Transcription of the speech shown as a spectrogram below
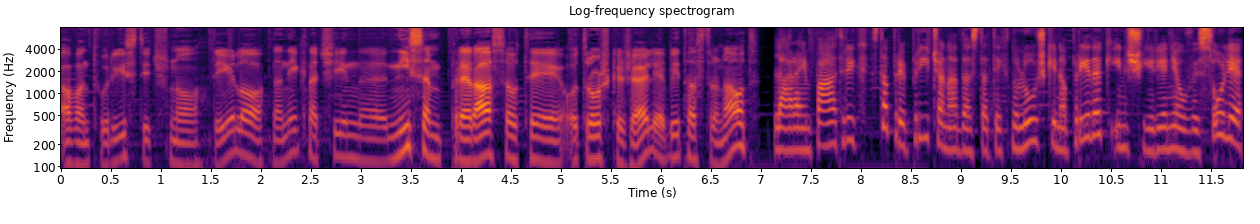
avanturistično delo. Na nek način eh, nisem prerasel te otroške želje biti astronaut. Lara in Patrik sta prepričana, da sta tehnološki napredek in širjenje v vesolje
